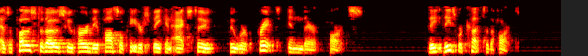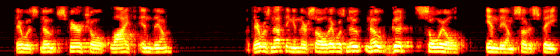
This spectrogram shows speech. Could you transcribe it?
as opposed to those who heard the Apostle Peter speak in Acts 2, who were pricked in their hearts. These were cut to the heart. There was no spiritual life in them. There was nothing in their soul. There was no, no good soil in them, so to speak,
